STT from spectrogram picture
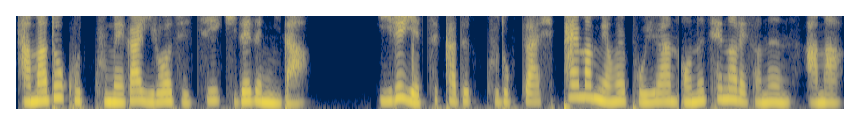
아마도 곧 구매가 이루어질지 기대됩니다. 이를 예측하듯 구독자 18만 명을 보유한 어느 채널에서는 아마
